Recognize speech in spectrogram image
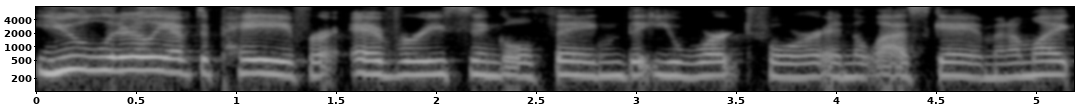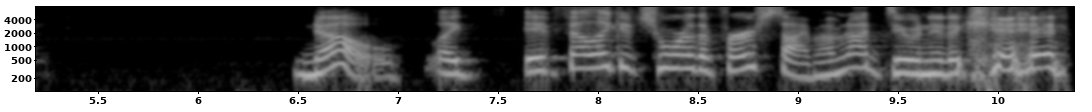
you literally have to pay for every single thing that you worked for in the last game. And I'm like, no, like it felt like a chore the first time. I'm not doing it again.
